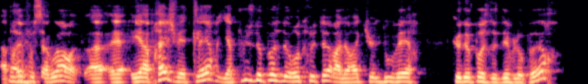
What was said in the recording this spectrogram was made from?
Après, il faut savoir. Euh, et après, je vais être clair, il y a plus de postes de recruteurs à l'heure actuelle d'ouvert que de postes de développeurs.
